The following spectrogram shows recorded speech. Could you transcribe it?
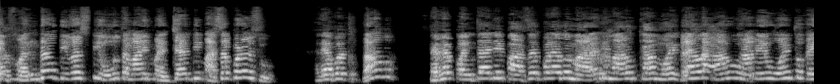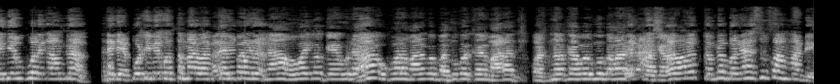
એક પંદર દિવસથી હું તમારી પંચાયતની પાછળ પડ્યો છું. અરે હા તમે પંચાયત પાછળ પડ્યા તો મારે બી મારું કામ હોય. કામ એવું હોય તો કહી દેવું પડે કામ ના અને ડેપોટીને પણ તમારે વાત કરવી પડે. ના હોય તો કેવું ના ઉપર મારે કોઈ બધું કોઈ મારા પર્સનલ કામ હોય હું તમારે તમને બનાવ્યા શું કામ માટે?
